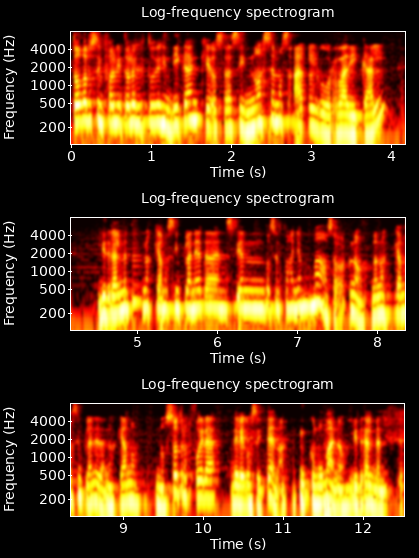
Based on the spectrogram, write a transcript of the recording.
todos los informes y todos los estudios indican que, o sea, si no hacemos algo radical, literalmente nos quedamos sin planeta en 100, 200 años más. O sea, no, no nos quedamos sin planeta, nos quedamos nosotros fuera del ecosistema, como humanos, literalmente.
